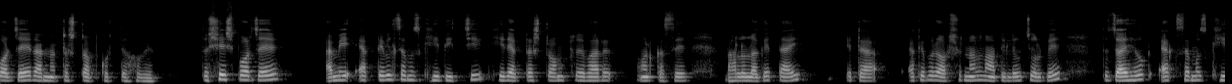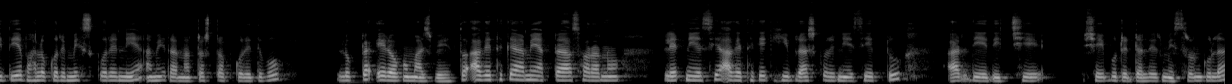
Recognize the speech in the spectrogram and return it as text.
পর্যায়ে রান্নাটা স্টপ করতে হবে। তো শেষ পর্যায়ে আমি এক টেবিল চামচ ঘি দিচ্ছি। ঘির একটা স্ট্রং ফ্লেভার আমার কাছে ভালো লাগে, তাই এটা একেবারে অপশনাল না দিলেও চলবে। তো যাই হোক, এক চামচ ঘি দিয়ে ভালো করে মিক্স করে নিয়ে আমি রান্নাটা স্টপ করে দেব। লুকটা এরকম আসবে। তো আগে থেকে আমি একটা সরানো প্লেট নিয়েছি। আগে থেকে ঘি ব্রাশ করে নিয়েছি একটু, আর দিয়ে দিচ্ছি। সেই বুটের ডালের মিশ্রণগুলা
